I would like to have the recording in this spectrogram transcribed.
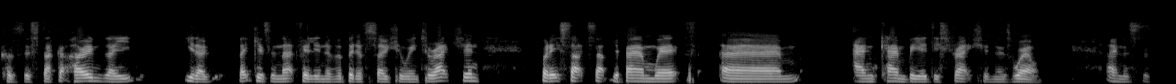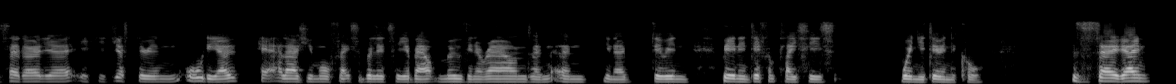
because they're stuck at home. They, you know, that gives them that feeling of a bit of social interaction, but it sucks up your bandwidth um, and can be a distraction as well. And as I said earlier, if you're just doing audio, it allows you more flexibility about moving around and and you know doing being in different places when you're doing the call as I say again,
